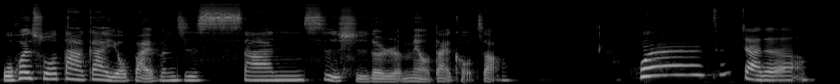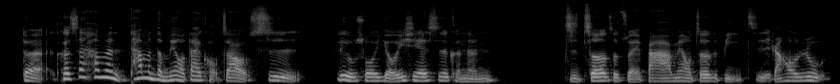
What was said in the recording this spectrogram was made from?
我会说大概有百分之三四十的人没有戴口罩。哇，真假的？对，可是他们他们的没有戴口罩是，例如说有一些是可能只遮着嘴巴，没有遮着鼻子，然后入。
